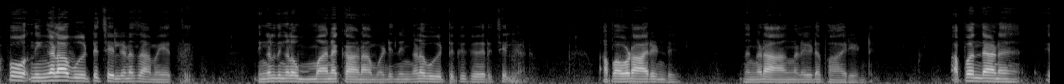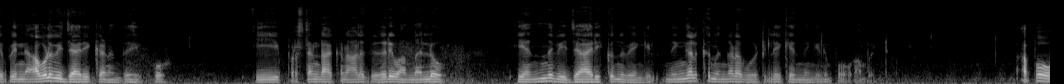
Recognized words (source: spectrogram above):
അപ്പോൾ നിങ്ങൾ ആ വീട്ടിൽ ചെല്ലുന്ന സമയത്ത് നിങ്ങൾ നിങ്ങളെ ഉമ്മാനെ കാണാൻ വേണ്ടി നിങ്ങളെ വീട്ടിലേക്ക് കയറി ചെല്ലുകയാണ്. അപ്പോൾ അവിടെ ആരുണ്ട്? നിങ്ങളുടെ ആങ്ങളയുടെ ഭാര്യയുണ്ട്. അപ്പോൾ എന്താണ്? പിന്നെ അവൾ വിചാരിക്കണത് ഓ ഈ പ്രശ്നം ഉണ്ടാക്കുന്ന ആൾ കയറി വന്നല്ലോ എന്ന് വിചാരിക്കുന്നുവെങ്കിൽ നിങ്ങൾക്ക് നിങ്ങളുടെ വീട്ടിലേക്ക് എന്തെങ്കിലും പോകാൻ പറ്റും. അപ്പോൾ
